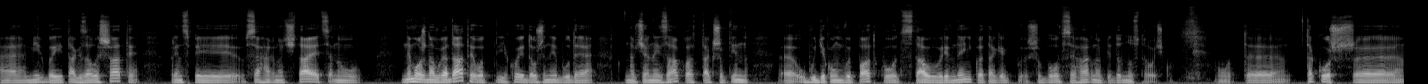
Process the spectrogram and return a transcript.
е, міг би і так залишати. В принципі, все гарно читається. Ну, не можна вгадати, от якої довжини буде навчальний заклад, так, щоб він е, у будь-якому випадку от став рівненько, так як щоб було все гарно під одну строчку. От, е, також е,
